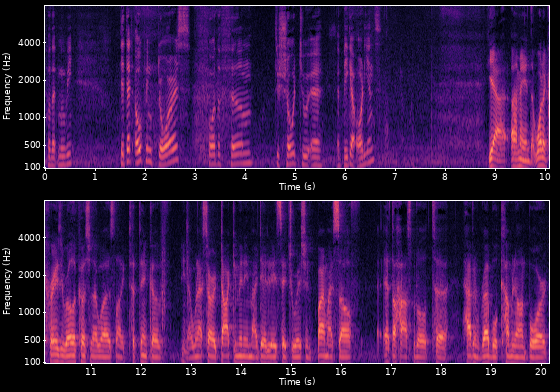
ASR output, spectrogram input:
for that movie. Did that open doors for the film to show it to a, a bigger audience? Yeah, I mean, what a crazy roller coaster that was. Like to think of you know, when I started documenting my day to day situation by myself at the hospital to having Red Bull coming on board,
